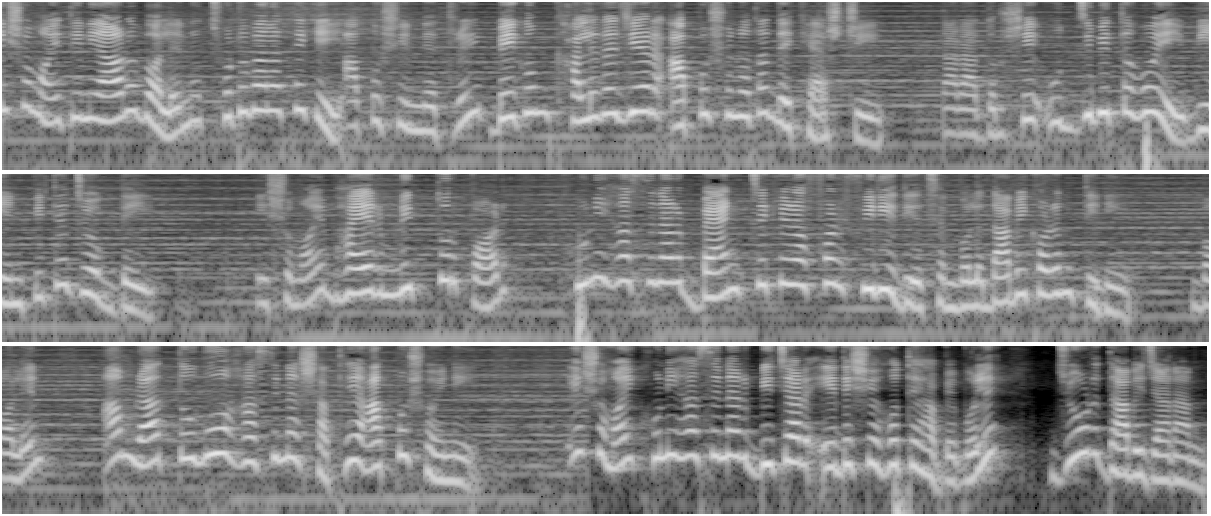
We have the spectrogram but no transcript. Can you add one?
এ সময় তিনি আরও বলেন, ছোটবেলা থেকেই আপোষের নেত্রী বেগম খালেদা জিয়ার আপোষণতা দেখে আসছি। তার আদর্শে উজ্জীবিত হয়ে বিএনপিতে যোগ দেই। এ সময় ভাইয়ের মৃত্যুর পর খুনি হাসিনার ব্যাংক চেকের অফার ফিরিয়ে দিয়েছেন বলে দাবি করেন তিনি। বলেন, আমরা তবুও হাসিনার সাথে আপোষ হইনি। এ সময় খুনি হাসিনার বিচার এদেশে হতে হবে বলে জোর দাবি জানান।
